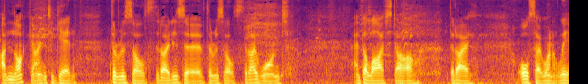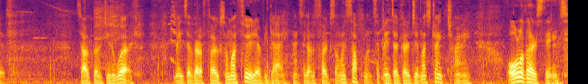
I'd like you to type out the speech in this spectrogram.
I'm not going to get the results that I deserve, the results that I want, and the lifestyle that I also want to live. So I've got to do the work. It means I've got to focus on my food every day. It means I've got to focus on my supplements. It means I've got to do my strength training. All of those things,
